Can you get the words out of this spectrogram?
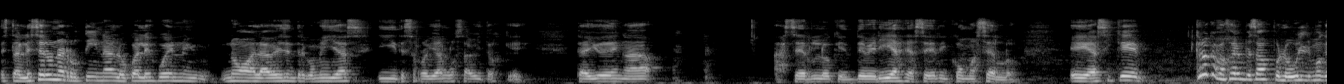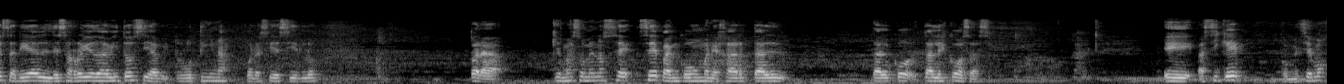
establecer una rutina, lo cual es bueno y no a la vez, entre comillas, y desarrollar los hábitos que te ayuden a hacer lo que deberías de hacer y cómo hacerlo. Eh, así que creo que mejor empezamos por lo último, que sería el desarrollo de hábitos y rutinas, por así decirlo, para que más o menos sepan cómo manejar tal, tal tales cosas. Eh, así que comencemos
